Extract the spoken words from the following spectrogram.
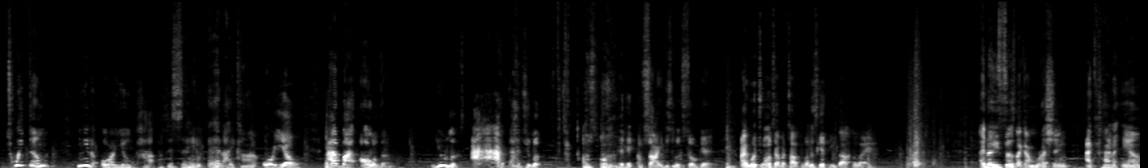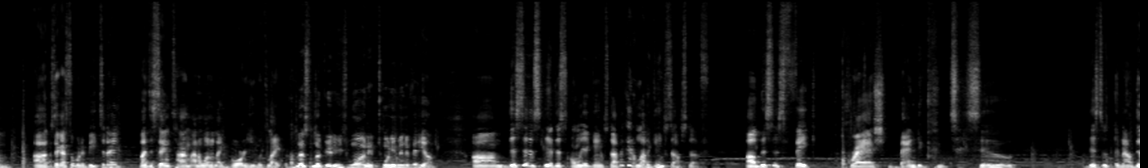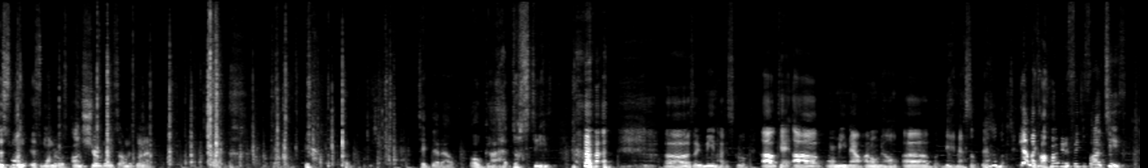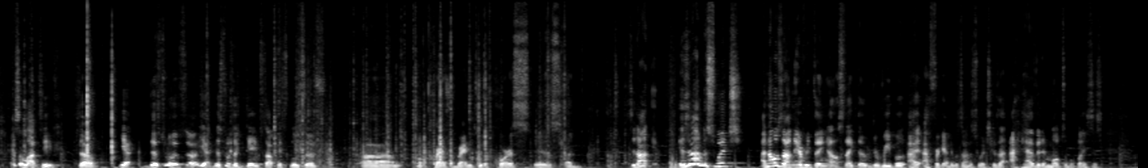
Tweet them. We need an Oreo pop. I'm just saying, ad icon Oreo. I'd buy all of them. You look, ah, God, you look. I'm sorry, this looks so good. All right, which ones have I talked about? Let's get these out the way. I know you feels like I'm rushing. I kind of am, because uh, I got somewhere to be today. But at the same time, I don't want to like bore you with like, let's look at each one in 20 minute video. Um, this is yeah, this is only a GameStop. I got a lot of GameStop stuff. Um, this is fake Crash Bandicoot. So this is now this one is one of those unsure ones. So I'm just gonna take that out. Oh God, those teeth. oh, it's like me in high school. Okay, uh, or me now. I don't know. Uh, but damn, that's a that's a, you got like 155 teeth. That's a lot of teeth. So yeah, this was uh, yeah, this was a GameStop exclusive. Um, Crash Bandicoot, of course, is a, is it on is it on the Switch? I know it's on everything else, like the, the reboot. I, I forgot it was on the Switch because I, I, have it in multiple places.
